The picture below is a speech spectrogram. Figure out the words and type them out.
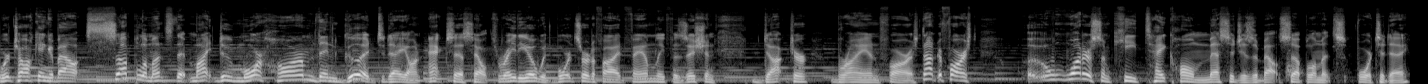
We're talking about supplements that might do more harm than good today on Access Health Radio with board certified family physician Dr. Brian Forrest. Dr. Forrest, what are some key take home messages about supplements for today?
